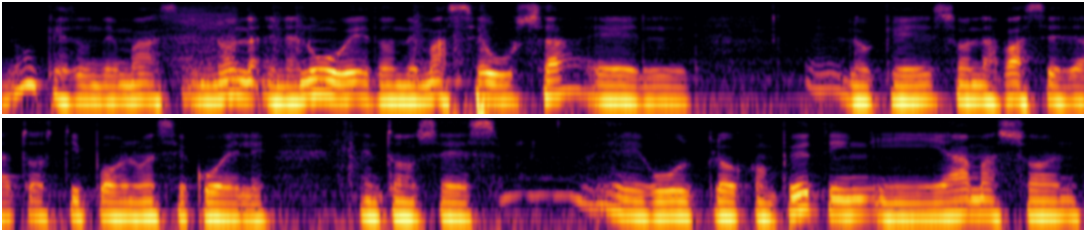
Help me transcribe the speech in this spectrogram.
¿no? Que es donde más, ¿no? en la nube, donde más se usa el, eh, lo que son las bases de datos tipo NoSQL. Entonces, eh, Google Cloud Computing y Amazon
